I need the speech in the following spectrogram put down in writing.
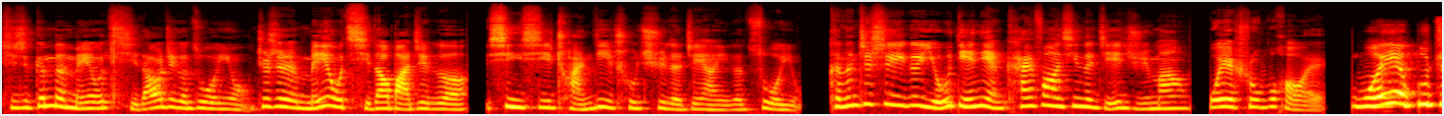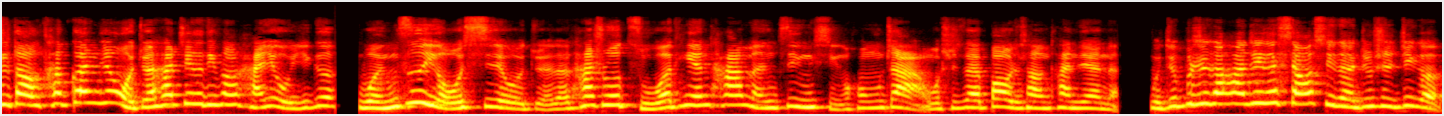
其实根本没有起到这个作用，就是没有起到把这个信息传递出去的这样一个作用。可能这是一个有点点开放性的结局吗？我也说不好哎，我也不知道。他关键我觉得他这个地方还有一个文字游戏，我觉得他说昨天他们进行轰炸，我是在报纸上看见的。我就不知道他这个消息的，就是这个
